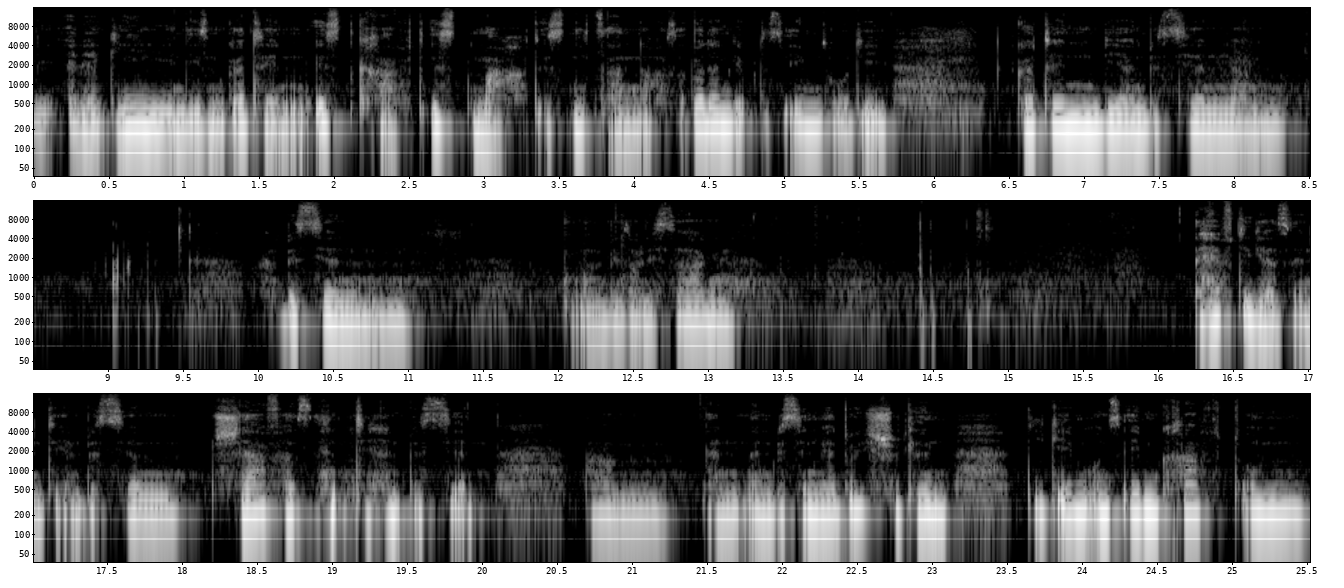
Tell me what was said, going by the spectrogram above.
die Energie in diesen Göttinnen ist Kraft, ist Macht, ist nichts anderes. Aber dann gibt es eben so die Göttinnen, die ein bisschen, ähm, ein bisschen, wie soll ich sagen, heftiger sind, die ein bisschen schärfer sind, die ein bisschen, ähm, ein, ein bisschen mehr durchschütteln, die geben uns eben Kraft, um,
